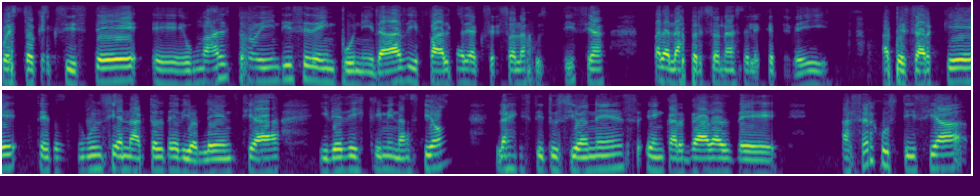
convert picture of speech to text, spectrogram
puesto que existe eh, un alto índice de impunidad y falta de acceso a la justicia para las personas LGTBI, a pesar que se denuncian actos de violencia y de discriminación, las instituciones encargadas de hacer justicia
